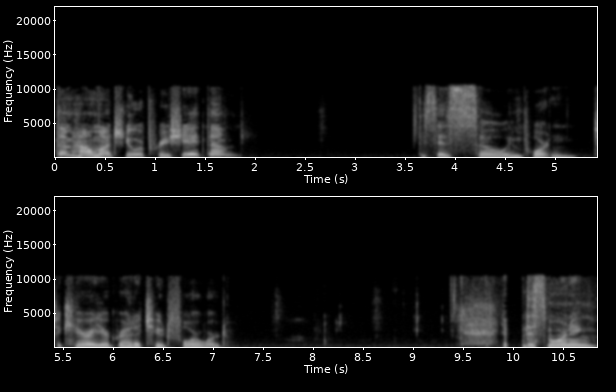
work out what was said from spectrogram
them how much you appreciate them? This is so important to carry your gratitude forward. This morning,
